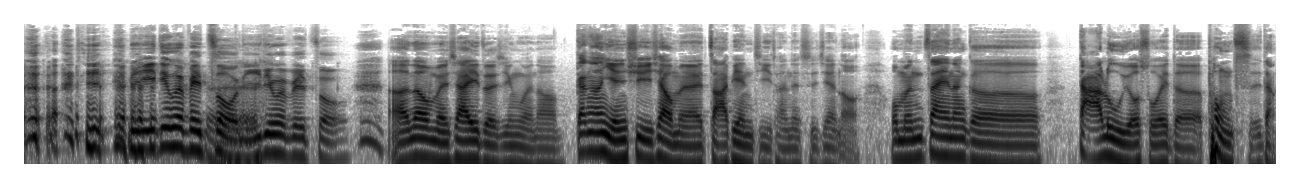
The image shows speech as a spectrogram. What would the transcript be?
你你一定会被揍，你一定会被揍。啊，那我们下一则新闻哦。刚刚延续一下我们的诈骗集团的事件哦。我们在那个大陆有所谓的碰瓷党，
